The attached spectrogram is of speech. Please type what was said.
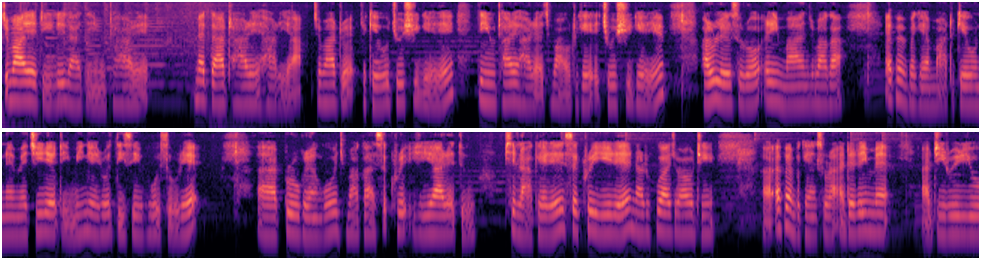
ကျမရဲ့ဒီလေးလာတင်ယူထားတဲ့မှတ်သားထားတဲ့ဟာတွေကကျမတို့တကယ်ကိုအကျိုးရှိခဲ့တယ်။တင်ယူထားတဲ့ဟာတွေကကျမတို့တကယ်အကျိုးရှိခဲ့တယ်။ဘာလို့လဲဆိုတော့အဲ့ဒီမှာကျမက FM ပကံမှာတကယ်ကိုနာမည်ကြီးတဲ့ဒီမိငယ်တို့တည်စေဖို့ဆိုတဲ့အာ program ကိုကျမက secret ရေးရတဲ့သူ ဖြစ်လာခဲ့တယ် secret ရေးတယ်နောက်တစ်ခုကကျမတို့ဒီ FM ပကံဆိုတာ entertainment ဒီ radio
